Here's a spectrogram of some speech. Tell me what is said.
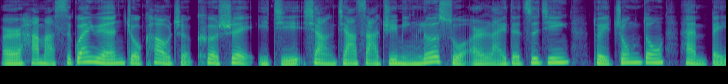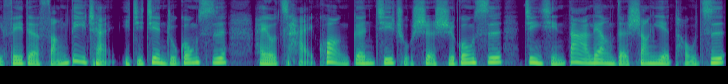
而哈马斯官员就靠着课税以及向加萨居民勒索而来的资金，对中东和北非的房地产以及建筑公司，还有采矿跟基础设施公司进行大量的商业投资。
